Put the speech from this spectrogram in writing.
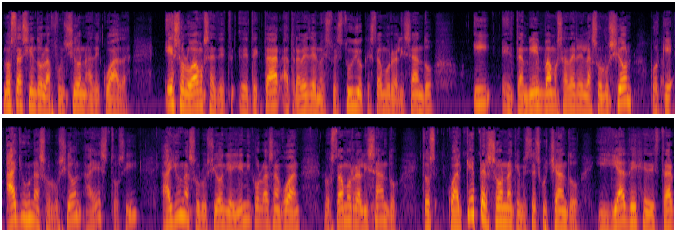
no está haciendo la función adecuada. Eso lo vamos a detectar a través de nuestro estudio que estamos realizando y eh, también vamos a darle la solución, porque hay una solución a esto, ¿sí? Hay una solución y ahí en Nicolás San Juan lo estamos realizando. Entonces, cualquier persona que me esté escuchando y ya deje de estar,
